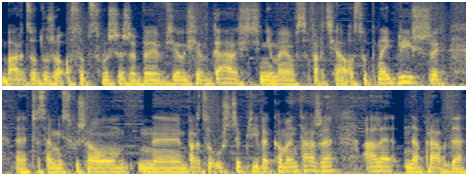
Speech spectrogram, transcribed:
Bardzo dużo osób słyszy, żeby wzięły się w garść, nie mają wsparcia osób najbliższych. E, czasami słyszą bardzo uszczypliwe komentarze, ale naprawdę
